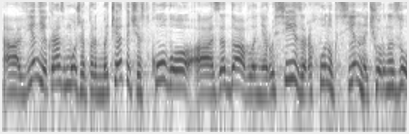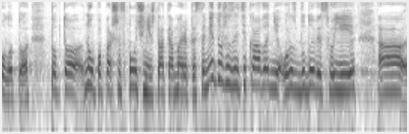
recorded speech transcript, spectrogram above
а, він якраз може передбачати частково а, задавлення Росії за рахунок цін на чорне золото. Тобто, ну, по перше, Сполучені Штати Америки самі дуже зацікавлені у розбудові своєї а,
